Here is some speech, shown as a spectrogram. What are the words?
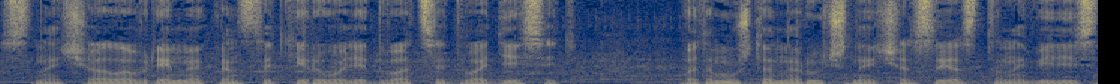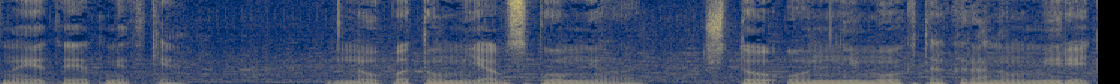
Сначала время констатировали 22.10, потому что наручные часы остановились на этой отметке. Но потом я вспомнила, что он не мог так рано умереть,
